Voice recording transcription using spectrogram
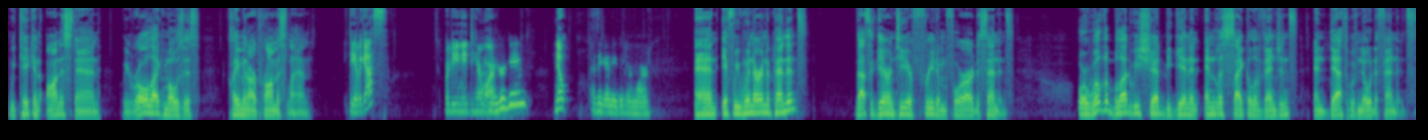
We take an honest stand. We roll like Moses, claiming our promised land. Do you have a guess? Or do you need to hear The more? Hunger Games? Nope. I think I need to hear more. And if we win our independence, that's a guarantee of freedom for our descendants. Or will the blood we shed begin an endless cycle of vengeance and death with no defendants?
